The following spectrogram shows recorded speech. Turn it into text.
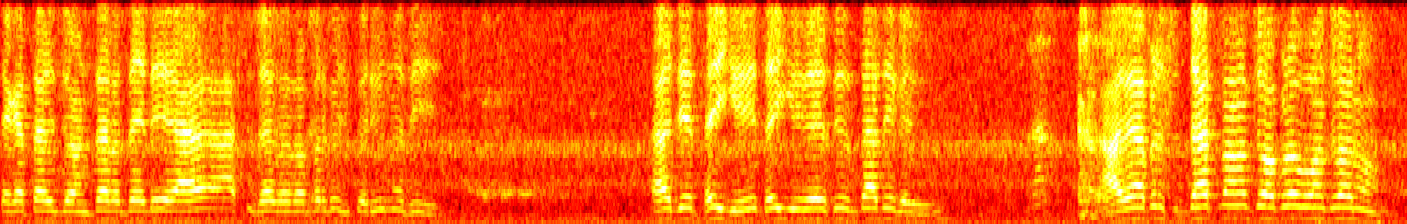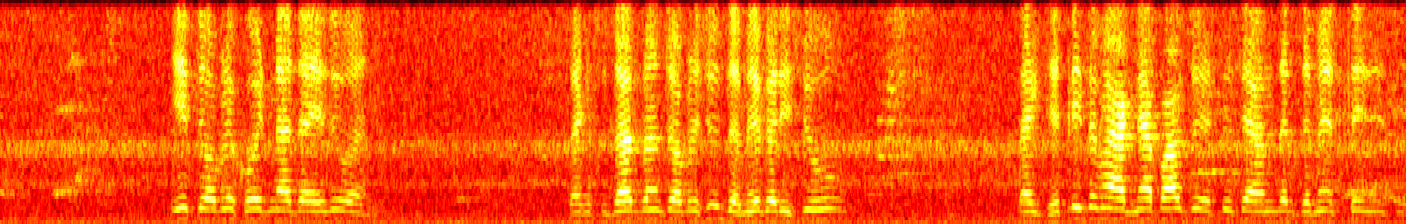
તે કે તારું જાણતા હતા એટલે આ સુધાર બરાબર કશું કર્યું નથી. આ થઈ ગયું થઈ ગયું તાતે ગયું હવે આપણે શુદ્ધાત્મા ચોપડો વાંચવાનો એ ચોપડે ખોટ ના થાય જોવાની. કારણ કે શુદ્ધાત્મા ચોપડે શું? જમે કરીશું. જેટલી તમે આજ્ઞા પાડશો એટલું ત્યાં અંદર જમે થઈ જશે.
